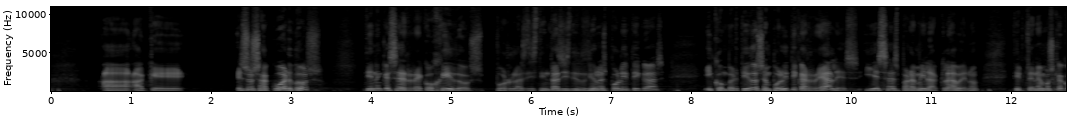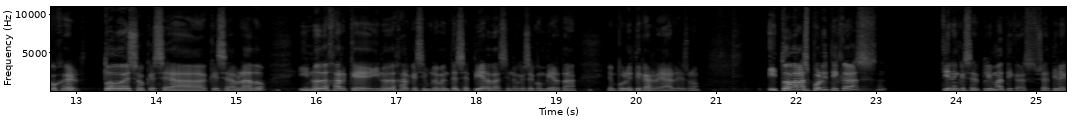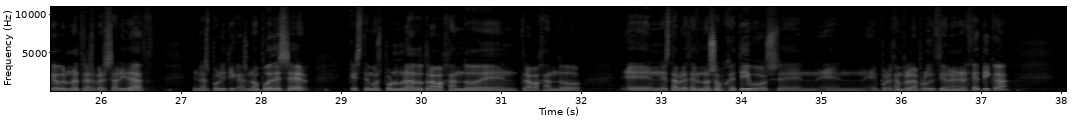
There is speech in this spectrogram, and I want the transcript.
a, que esos acuerdos tienen que ser recogidos por las distintas instituciones políticas y convertidos en políticas reales. Y esa es para mí la clave. ¿no? Es decir, tenemos que coger todo eso que se ha, que se ha hablado y no, dejar que, y no dejar que simplemente se pierda, sino que se convierta en políticas reales. ¿no? Y todas las políticas tienen que ser climáticas, o sea, tiene que haber una transversalidad en las políticas. No puede ser que estemos por un lado trabajando en, trabajando en establecer unos objetivos, en, por ejemplo, en la producción energética,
